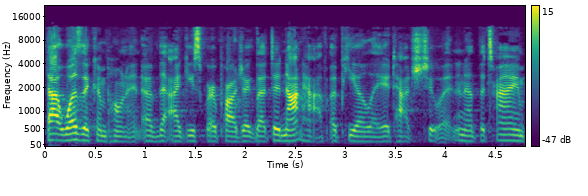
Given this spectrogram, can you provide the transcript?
that was a component of the Aggie Square project that did not have a PLA attached to it. And at the time,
